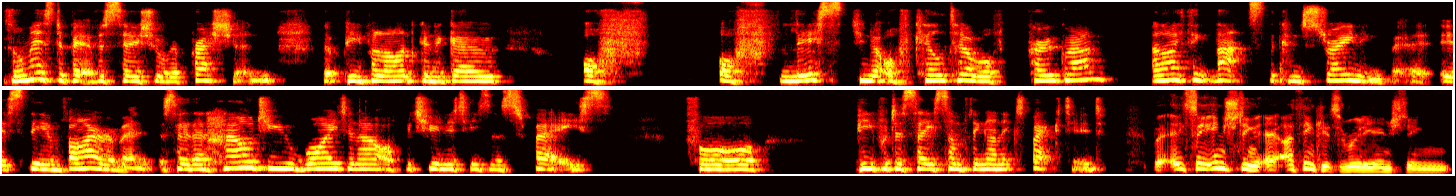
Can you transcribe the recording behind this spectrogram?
it's almost a bit of a social repression that people aren't going to go off off list, you know, off kilter, off program. And I think that's the constraining bit. It's the environment. So then, how do you widen out opportunities and space for people to say something unexpected? But it's interesting. I think it's a really interesting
